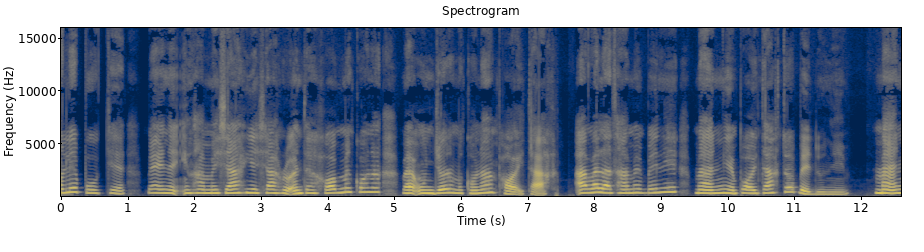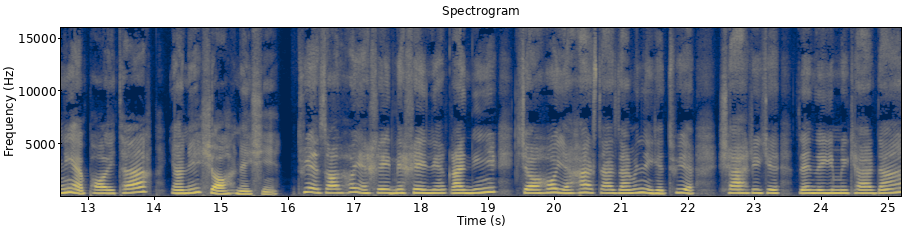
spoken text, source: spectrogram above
جالب بود که بین این همه شهر یه شهر رو انتخاب می‌کنن و اونجا رو می‌کنن پایتخت. اول از همه بریم معنی پایتخت رو بدونیم. معنی پایتخت یعنی شاهنشین. توی سالهای خیلی خیلی قدیم شاههای هر سرزمینی که توی شهری که زندگی می‌کردن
